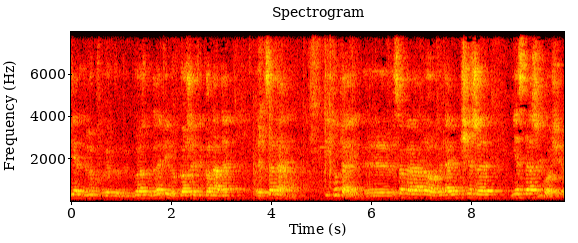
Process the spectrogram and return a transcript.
y, lub y, lepiej lub gorzej wykonane y, zadania. I tutaj, y, Wysoka Rado, wydaje mi się, że nie zdarzyło się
